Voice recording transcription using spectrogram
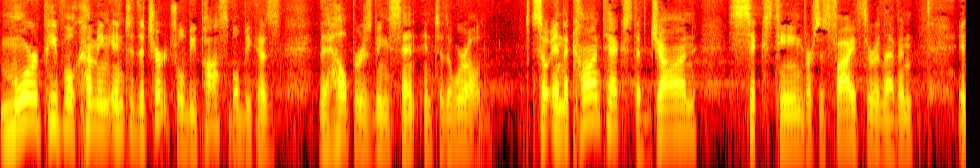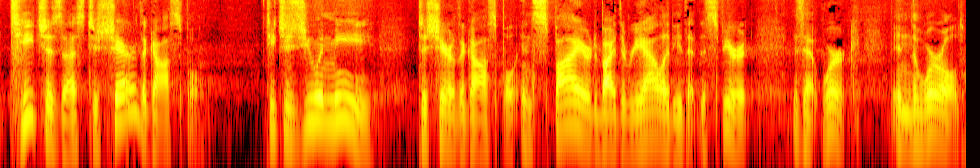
more people coming into the church will be possible because the helper is being sent into the world. So, in the context of John 16, verses 5 through 11, it teaches us to share the gospel, teaches you and me to share the gospel, inspired by the reality that the Spirit is at work in the world.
